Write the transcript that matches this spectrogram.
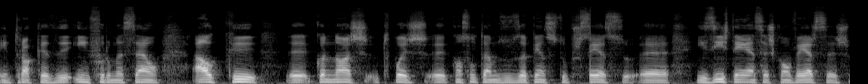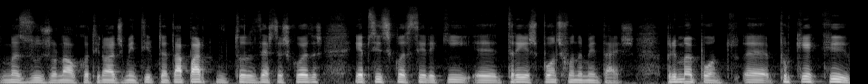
em troca de informação, algo que, quando nós depois consultamos os apensos do processo, existem essas conversas, mas o jornal continua a desmentir. Portanto, à parte de todas estas coisas, é preciso esclarecer aqui três pontos fundamentais. Primeiro, ponto, porque é que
